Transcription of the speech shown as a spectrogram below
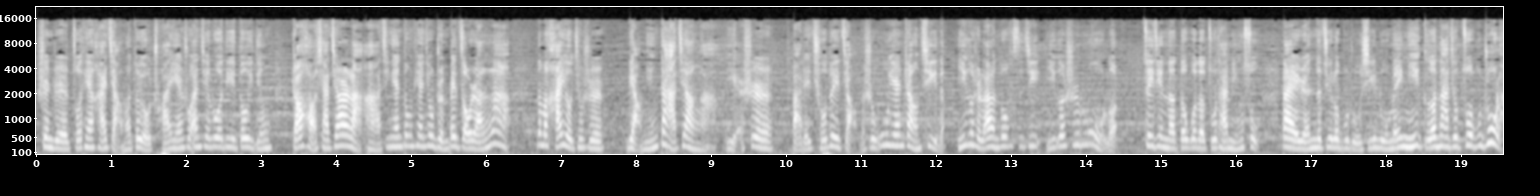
甚至昨天还讲嘛，都有传言说安切洛蒂都已经找好下家了啊，今年冬天就准备走人了。那么还有就是两名大将啊，也是把这球队搅的是乌烟瘴气的，一个是莱万多夫斯基，一个是穆勒。最近呢，德国的足坛名宿拜仁的俱乐部主席鲁梅尼格那就坐不住了，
